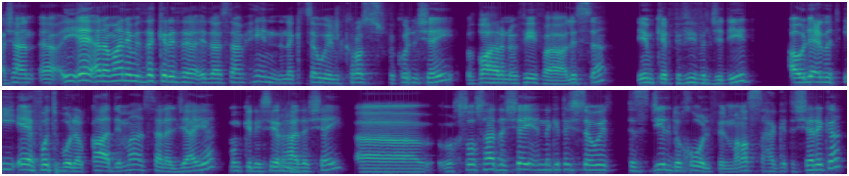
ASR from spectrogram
عشان EA أنا ماني متذكر إذا إذا سامحين إنك تسوي ال cross في كل شيء. الظاهر إنه فيفا لسه يمكن في فيفا الجديد. أو لعبة EA Football القادمة السنة الجاية. ممكن يصير مم. هذا الشيء. آه وخصوص هذا الشيء إنك أنت إيش تسوي تسجيل دخول في المنصة حقت الشركة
